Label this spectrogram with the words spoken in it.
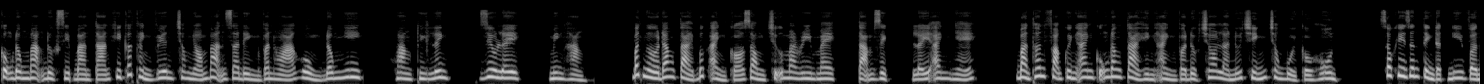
cộng đồng mạng được dịp bàn tán khi các thành viên trong nhóm bạn gia đình văn hóa gồm Đông Nhi, Hoàng Thùy Linh, Diêu Lê, Minh Hằng bất ngờ đăng tải bức ảnh có dòng chữ Marime, tạm dịch, lấy anh nhé. Bản thân Phạm Quỳnh Anh cũng đăng tải hình ảnh và được cho là nữ chính trong buổi cầu hôn. Sau khi dân tình đặt nghi vấn,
